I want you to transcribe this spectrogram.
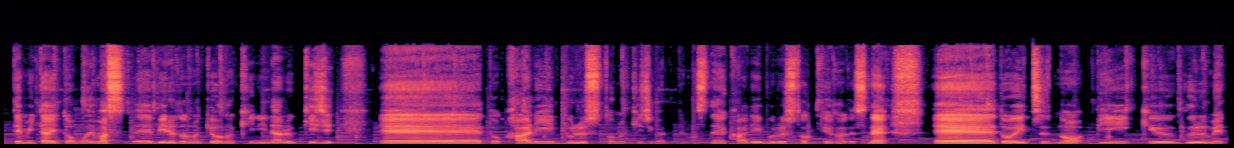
ってみたいと思います。えビルドの今日の気になる記事、えーと、カリブルストの記事が出てますね。カリブルストっていうのはですね、えードイツの B 級グルメっ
